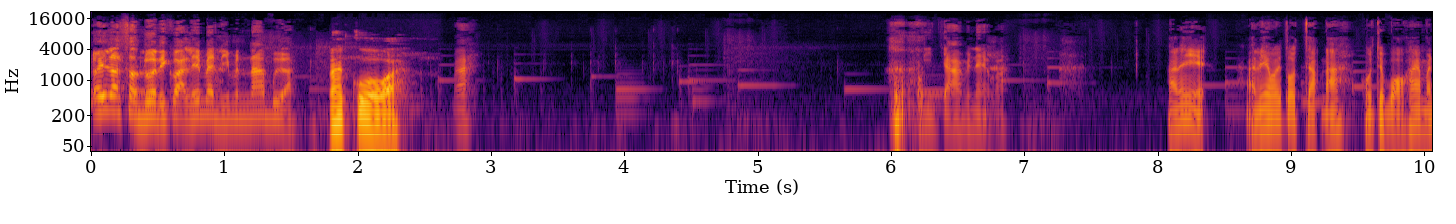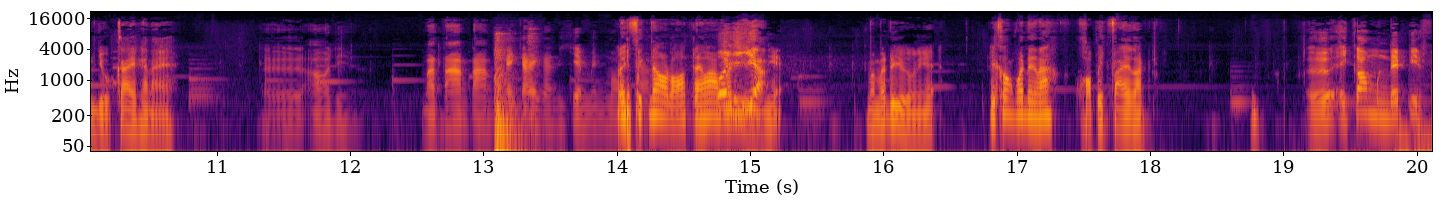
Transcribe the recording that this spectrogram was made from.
เฮ้ยเราสำรวจดีกว่าเล่นแบบนี้มันน่าเบื่อ น่ากลัวว่ะ นินจาไปไหนวะ อันนี้ อันนี้เอาไว้ตรวจจับนะ ผมจะบอกให้มันอยู่ใกล้แค่ไหน เออเอาดิ มาตามตามใกล้ๆกันที่เชี่ยแม่งมองเฮ้ยสัญญาณร้อนแต่ว่าเฮ้มันยไม่ได้อยู่ตรงนี้ มันไม่ได้อยู่ตรงนี้พี่ก้องแป๊บนึงนะ ขอปิดไฟก่อน เออไอ้กล้องมึงได้ปิดไฟ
